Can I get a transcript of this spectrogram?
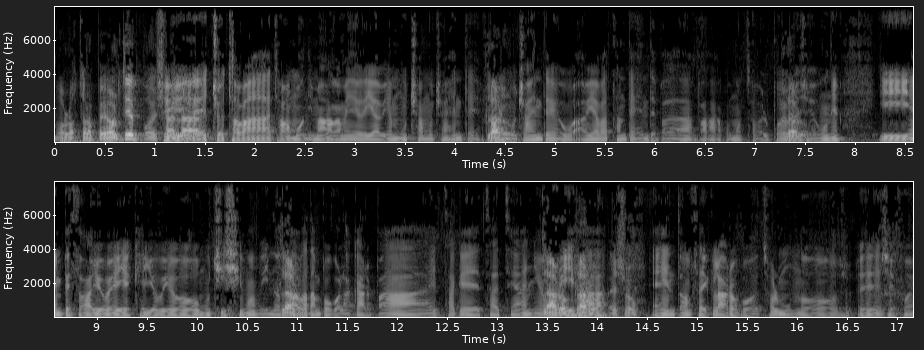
los tropeos el tiempo. sí, de hecho estaba, estábamos animados, que a mediodía había mucha, mucha gente. Claro. mucha gente, había bastante gente para, para como estaba el pueblo ese junio. Y empezó a llover y es que llovió muchísimo y no estaba tampoco la carpa esta que está este año. Claro, claro, eso. Entonces, claro, pues todo el mundo eh, se fue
